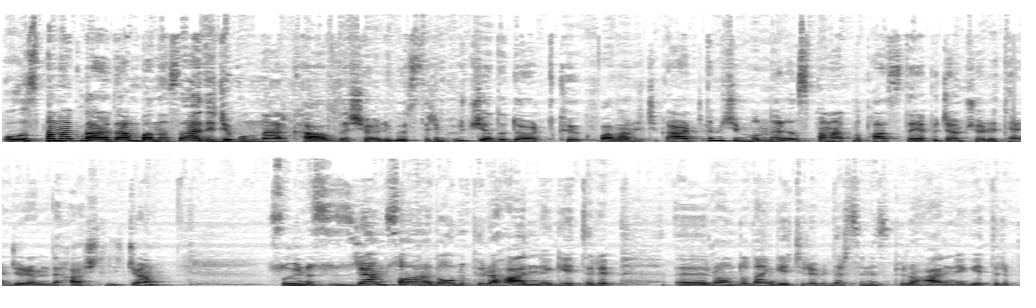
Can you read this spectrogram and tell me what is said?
O ıspanaklardan bana sadece bunlar kaldı. Şöyle göstereyim. 3 ya da 4 kök falan Böyle çıkarttım. Şimdi bunları ıspanaklı pasta yapacağım. Şöyle tenceremde haşlayacağım. Suyunu süzeceğim. Sonra da onu püre haline getirip e, rondodan geçirebilirsiniz. Püre haline getirip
